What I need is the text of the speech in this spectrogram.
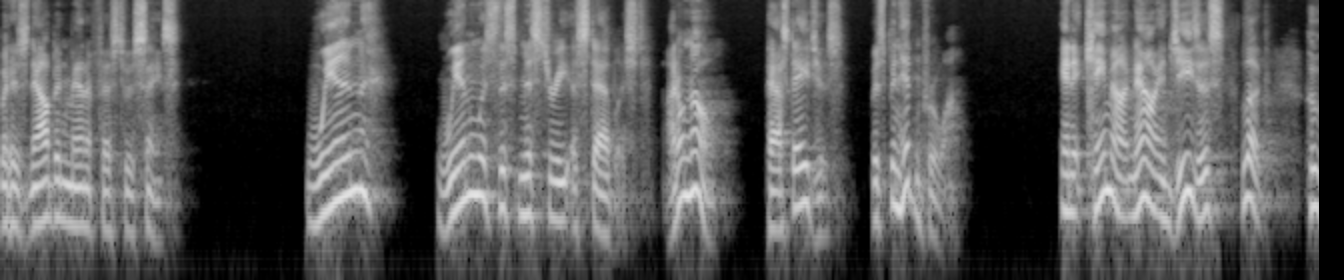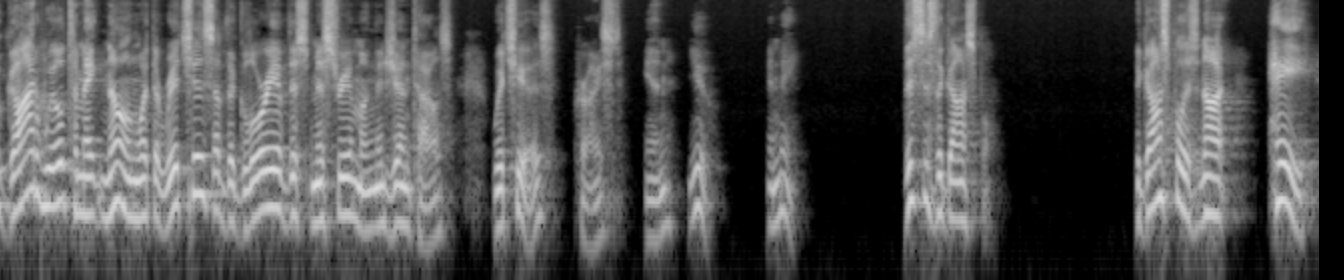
but has now been manifest to his saints. When, when was this mystery established? I don't know. Past ages, but it's been hidden for a while. And it came out now in Jesus. Look, who God willed to make known what the riches of the glory of this mystery among the Gentiles, which is Christ in you, in me. This is the gospel. The gospel is not, hey,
